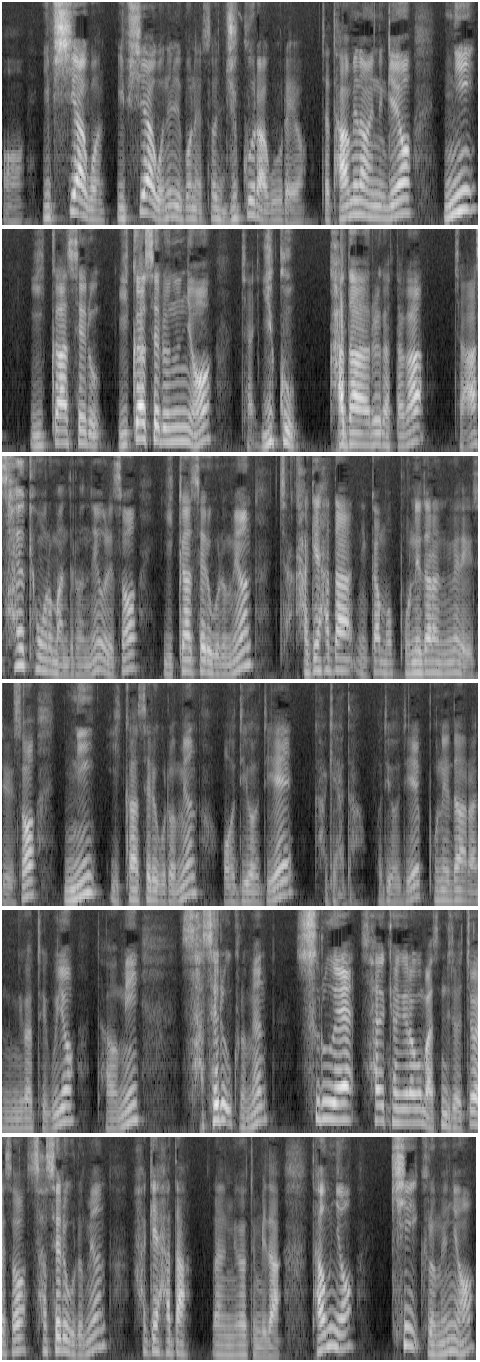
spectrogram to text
어, 입시학원, 입시학원을 일본에서 주쿠라고 그래요. 자, 다음에 나와 있는 게요. 니 이카세루. 이카세루는요. 자, 이쿠 가다를 갖다가 자, 사역형으로 만들었네요. 그래서 이카세로 그러면 자, 가게 하다니까 뭐 보내다라는 의미가 되겠어요. 그래서 니 이카세로 그러면 어디 어디에 가게 하다. 어디 어디에 보내다라는 의미가 되고요. 다음이 사세로 그러면 수루의 사역형이라고 말씀드렸죠. 그래서 사세로 그러면 하게 하다라는 의미가 됩니다. 다음은요. 키 그러면요.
